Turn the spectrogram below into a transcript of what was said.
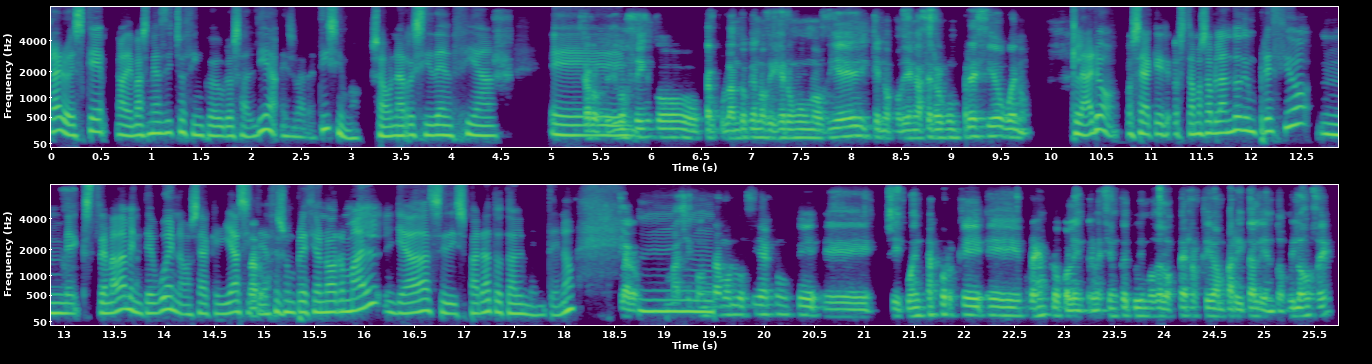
Claro, es que además me has dicho 5 euros al día, es baratísimo. O sea, una residencia Claro, te digo 5, eh, calculando que nos dijeron unos 10 y que nos podían hacer algún precio, bueno. Claro, o sea que estamos hablando de un precio mm, extremadamente bueno, o sea que ya si te haces un precio normal ya se dispara totalmente, ¿no? Claro, más si mm. contamos, Lucía, con que eh, si cuentas porque, eh, por ejemplo, con la intervención que tuvimos de los perros que iban para Italia en 2011,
